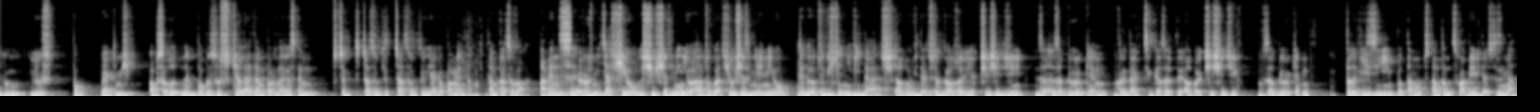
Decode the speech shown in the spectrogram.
był już po jakimś absolutnym po prostu szkieletem w porównaniu z tym, z czasów, czasów, których ja go pamiętam, kiedy tam pracowałem. A więc różnica sił, sił się zmieniła, na przykład sił się zmienił. Tego oczywiście nie widać, albo widać to gorzej, jak się siedzi za, za biurkiem w redakcji gazety, albo jak się siedzi za biurkiem telewizji, bo tam stamtąd słabiej widać te zmiany.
